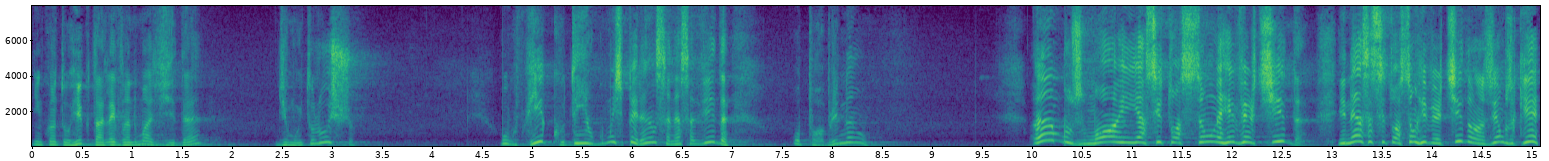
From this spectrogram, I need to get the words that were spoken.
enquanto o rico está levando uma vida de muito luxo. O rico tem alguma esperança nessa vida, o pobre não. Ambos morrem e a situação é revertida. E nessa situação revertida nós vemos o que?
